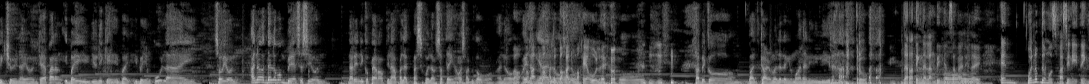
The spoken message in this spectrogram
picture na yon Kaya parang iba eh, unique eh. Iba, iba yung kulay. So yun, ano, dalawang beses yun. Narinig ko pero pinapalagpas ko lang sa tenga ko. Sabi ko, oh, ano, Ba- okay lang yan. Baka, baka, baka oo. lumaki ang ulo. Oo. Sabi ko, bad karma na lang yung mga naninira. True. Darating na lang din yan sa Oo. kanila eh. And one of the most fascinating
